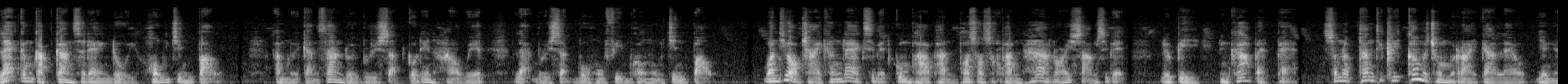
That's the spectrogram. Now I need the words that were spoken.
และกำกับการแสดงโดยหงจินเป่าอำนวยการสร้างโดยบริษัท Golden Harvest และบริษัทโบโฮฟิล์มของหงจินเป่า วันที่ออกฉายครั้งแรก 11 กุมภาพันธ์ พศ 2531 หรือปี 1988 สำหรับท่านที่คลิกเข้ามาชมรายการแล้ว ยังไง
